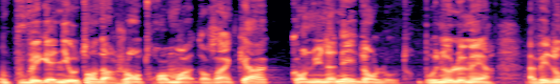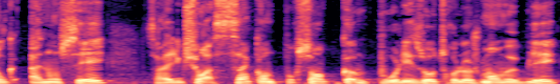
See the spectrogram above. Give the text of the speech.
on pouvait gagner autant d'argent en trois mois dans un cas qu'en une année dans l'autre. Bruno Le Maire avait donc annoncé sa réduction à 50% comme pour les autres logements meublés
